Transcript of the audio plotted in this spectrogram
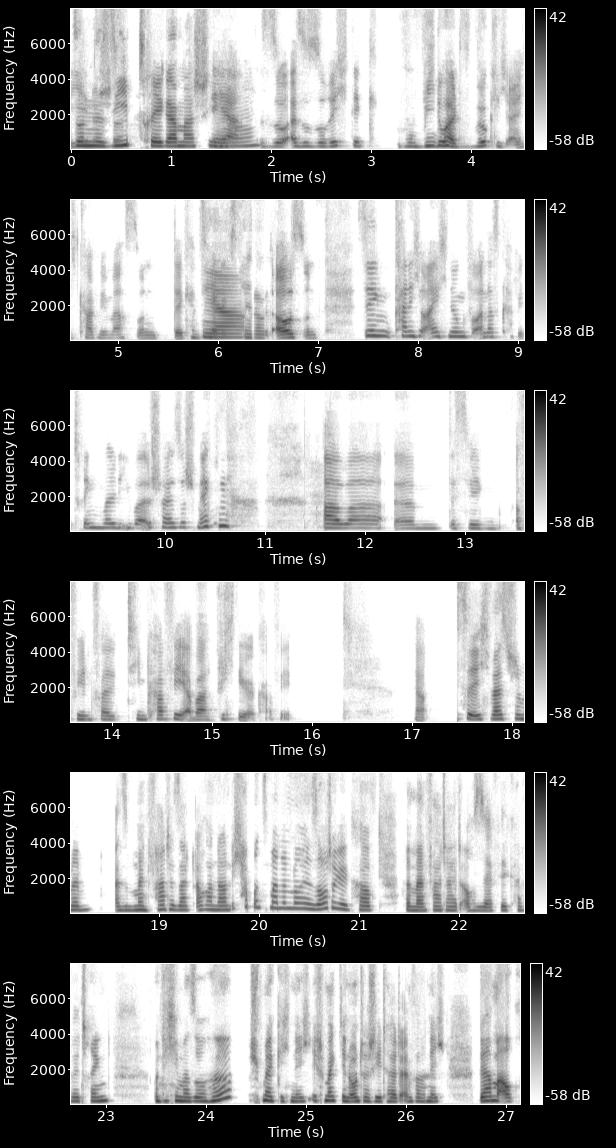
so eine italienische. Siebträgermaschine. Ja, so, also so richtig, wo, wie du halt wirklich eigentlich Kaffee machst und der kennt sich Ja. halt extrem damit aus und deswegen kann ich auch eigentlich nirgendwo anders Kaffee trinken, weil die überall scheiße schmecken. Aber ähm, deswegen auf jeden Fall Team Kaffee, aber richtiger Kaffee. Ich weiß schon, also mein Vater sagt auch andauernd, ich habe uns mal eine neue Sorte gekauft, weil mein Vater halt auch sehr viel Kaffee trinkt. Und ich immer so, hä? Schmecke ich nicht. Ich schmecke den Unterschied halt einfach nicht. Wir haben auch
